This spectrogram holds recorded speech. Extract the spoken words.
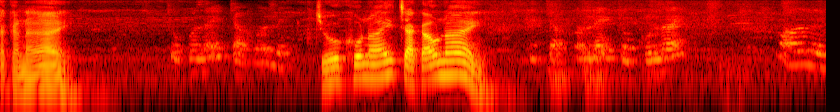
চাকা নাই চোখনে চোখনে চোখও নাই চাকাও নাই চোখনে চোখনে পাওয়া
